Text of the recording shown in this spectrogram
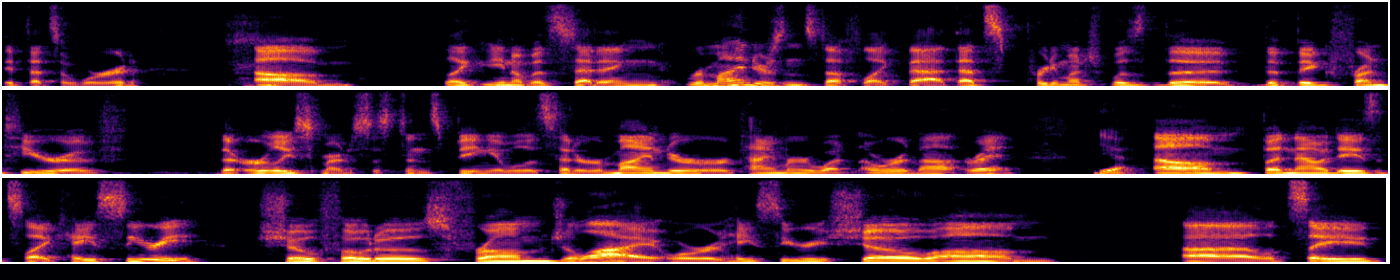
if that's a word, um, like you know, with setting reminders and stuff like that. That's pretty much was the the big frontier of the early smart assistants being able to set a reminder or a timer or what or whatnot, right? Yeah. Um, but nowadays it's like, hey Siri, show photos from July, or hey Siri, show um, uh, let's say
